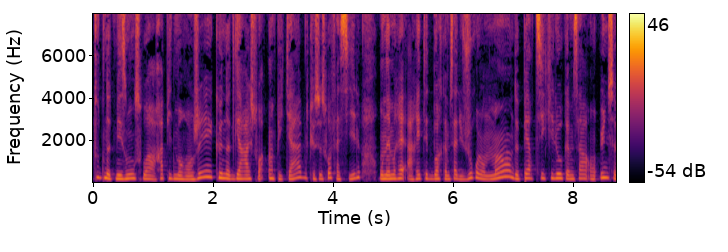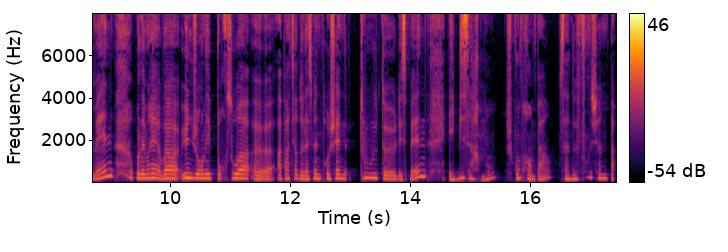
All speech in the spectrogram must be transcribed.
toute notre maison soit rapidement rangée, que notre garage soit impeccable, que ce soit facile. On aimerait arrêter de boire comme ça du jour au lendemain, de perdre 6 kilos comme ça en une semaine. On aimerait avoir une journée pour soi euh, à partir de la semaine prochaine, toutes euh, les semaines. Et bizarrement, je comprends pas, ça ne fonctionne pas.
